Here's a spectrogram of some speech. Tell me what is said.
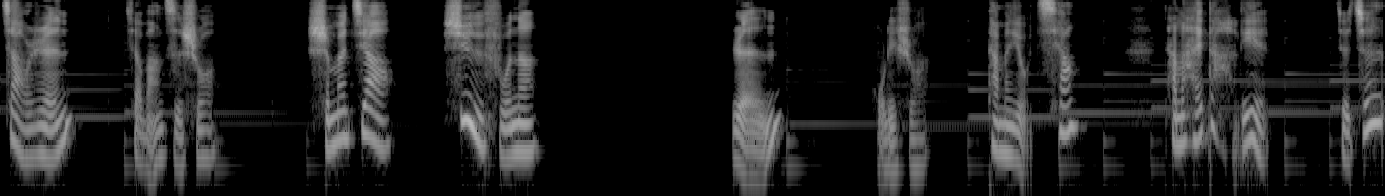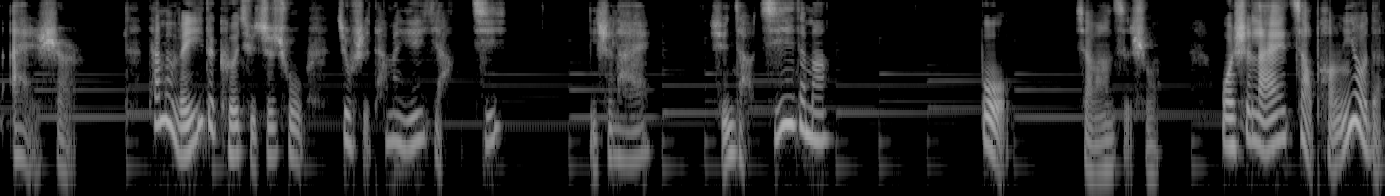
找人。”小王子说：“什么叫驯服呢？”“人。”狐狸说。他们有枪，他们还打猎，这真碍事儿。他们唯一的可取之处就是他们也养鸡。你是来寻找鸡的吗？不，小王子说：“我是来找朋友的。”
